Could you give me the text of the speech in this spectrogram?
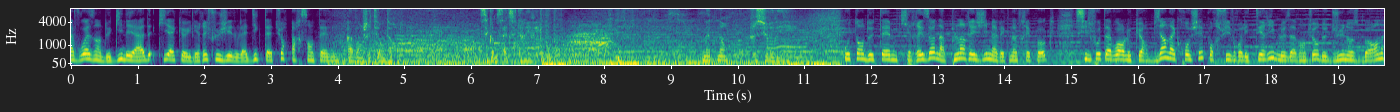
Voisin de Gilead qui accueille les réfugiés de la dictature par centaines. Avant, j'étais endormi. C'est comme ça que c'est arrivé. Maintenant, je suis réveillée. Autant de thèmes qui résonnent à plein régime avec notre époque. S'il faut avoir le cœur bien accroché pour suivre les terribles aventures de June Osborne,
